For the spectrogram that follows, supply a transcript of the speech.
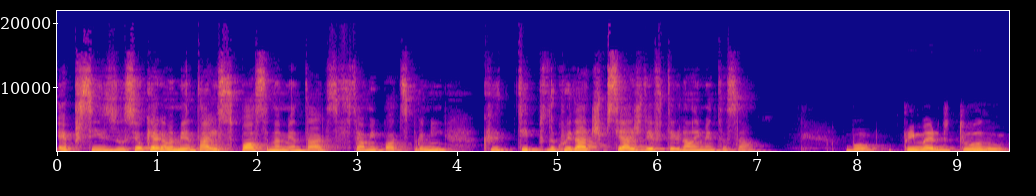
é preciso, se eu quero amamentar e se posso amamentar, se é uma hipótese para mim, que tipo de cuidados especiais devo ter na alimentação? Bom, primeiro de tudo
